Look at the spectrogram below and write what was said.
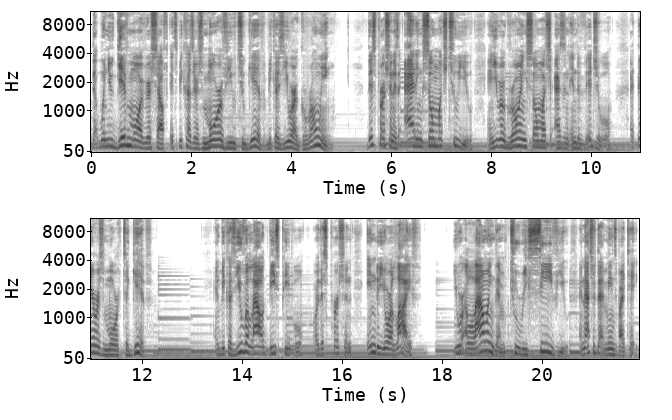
that when you give more of yourself it's because there's more of you to give because you are growing this person is adding so much to you and you are growing so much as an individual that there is more to give. And because you've allowed these people or this person into your life, you are allowing them to receive you. And that's what that means by take.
